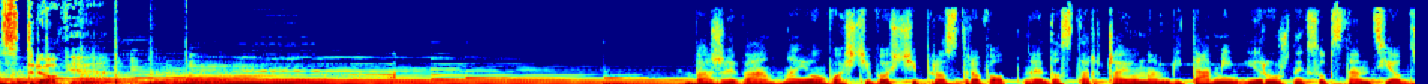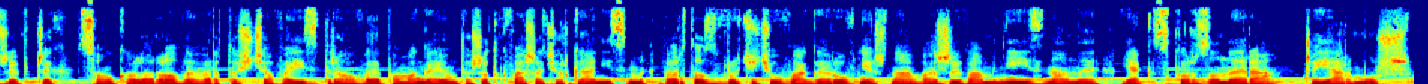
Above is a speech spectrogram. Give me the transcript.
Na zdrowie. Warzywa mają właściwości prozdrowotne, dostarczają nam witamin i różnych substancji odżywczych. Są kolorowe, wartościowe i zdrowe, pomagają też odkwaszać organizm. Warto zwrócić uwagę również na warzywa mniej znane, jak skorzonera czy jarmuż.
